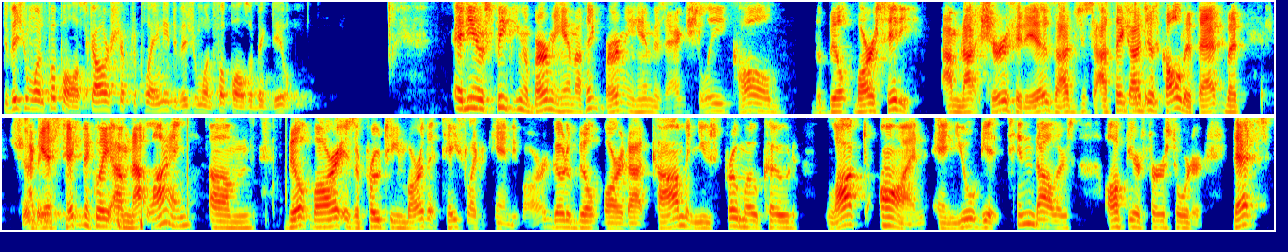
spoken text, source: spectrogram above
Division One football. A scholarship to play any Division One football is a big deal. And you know, speaking of Birmingham, I think Birmingham is actually called the Built Bar City. I'm not sure if it is. I just I think Should I just be. called it that, but Should I be. guess technically I'm not lying. Um, Built Bar is a protein bar that tastes like a candy bar. Go to builtbar.com and use promo code locked on and you'll get $10 off your first order. That's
